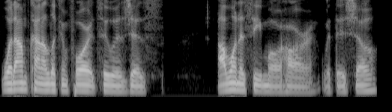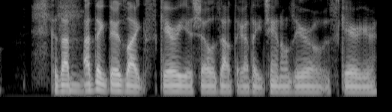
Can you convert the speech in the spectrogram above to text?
what I'm kind of looking forward to is just I want to see more horror with this show because I Mm. I think there's like scarier shows out there. I think Channel Zero is scarier.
